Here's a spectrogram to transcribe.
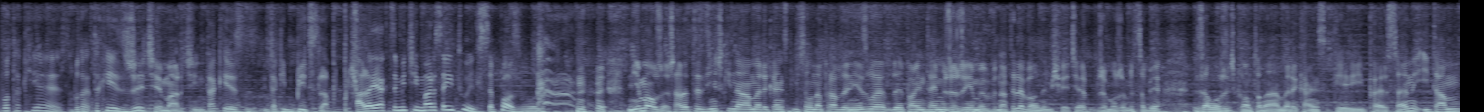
bo tak jest, bo tak, takie jest życie, Marcin. Takie jest taki beat slap. Ale ja chcę mieć i Marsa i Twixa, pozwól. Nie możesz, ale te zniżki na amerykańskim są naprawdę niezłe. Pamiętajmy, że żyjemy w na tyle wolnym świecie, że możemy sobie założyć konto na amerykańskiej PSN i tam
